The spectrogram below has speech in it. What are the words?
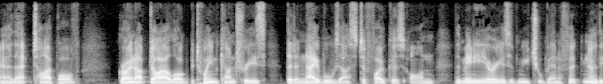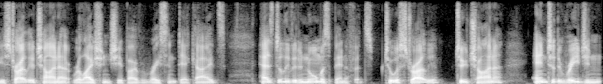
uh, that type of grown-up dialogue between countries that enables us to focus on the many areas of mutual benefit. You know, the Australia-China relationship over recent decades has delivered enormous benefits to Australia, to China, and to the region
